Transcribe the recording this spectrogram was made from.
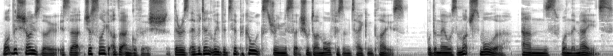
What this shows though is that just like other anglerfish, there is evidently the typical extreme sexual dimorphism taking place, where the males are much smaller and, when they mate,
